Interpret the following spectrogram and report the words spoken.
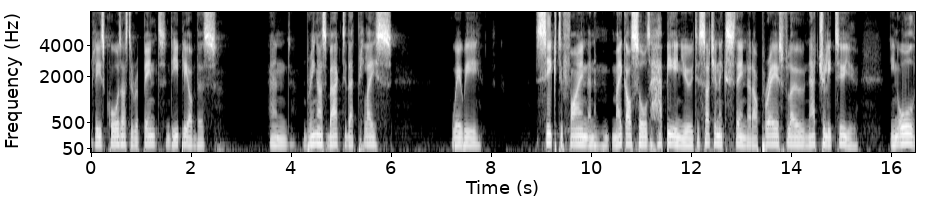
please cause us to repent deeply of this and bring us back to that place where we seek to find and make our souls happy in you to such an extent that our prayers flow naturally to you in all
